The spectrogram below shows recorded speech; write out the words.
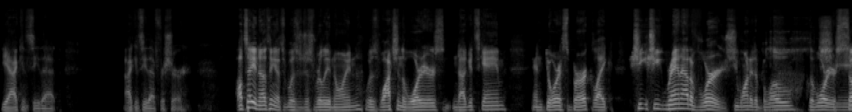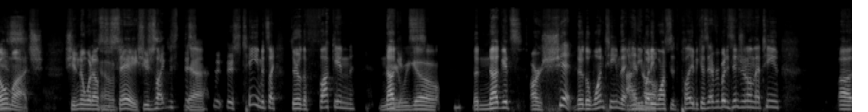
Yeah, I can see that. I can see that for sure. I'll tell you another thing that was just really annoying was watching the Warriors Nuggets game and Doris Burke. Like she she ran out of words. She wanted to blow the Warriors so much. She didn't know what else to say. She was just like this this, Yeah. this team. It's like they're the fucking Nuggets. Here we go. The Nuggets are shit. They're the one team that I anybody know. wants to play because everybody's injured on that team. Uh, uh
